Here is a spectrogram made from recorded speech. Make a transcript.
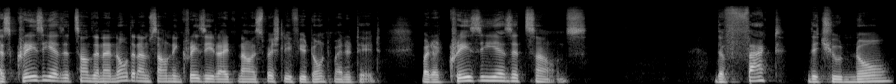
as crazy as it sounds, and I know that I'm sounding crazy right now, especially if you don't meditate, but as crazy as it sounds, the fact that you know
